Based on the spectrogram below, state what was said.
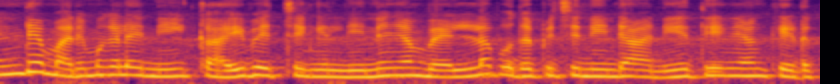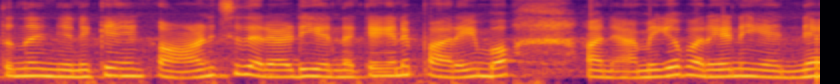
എന്റെ മരുമകളെ നീ കൈവച്ചെങ്കിൽ നിന്നെ ഞാൻ വെള്ള പുതപ്പിച്ച് നിന്റെ അനിയത്തിയെ ഞാൻ കിടത്തുന്നത് നിനക്ക് ഞാൻ കാണിച്ചു തരാടി എന്നൊക്കെ ഇങ്ങനെ പറയുമ്പോൾ അനാമിക പറയണേ എന്നെ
